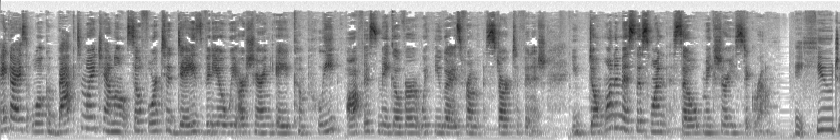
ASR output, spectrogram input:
Hey guys, welcome back to my channel. So for today's video, we are sharing a complete office makeover with you guys from start to finish. You don't want to miss this one, so make sure you stick around. A huge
